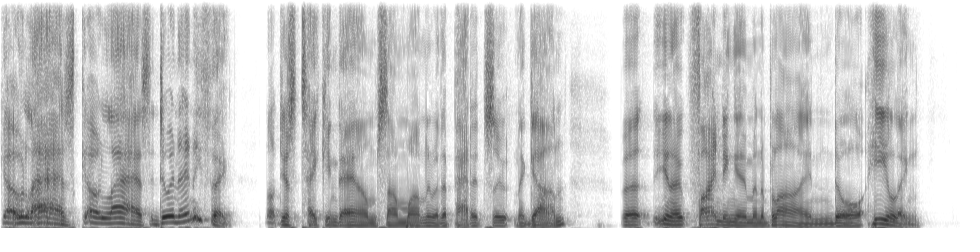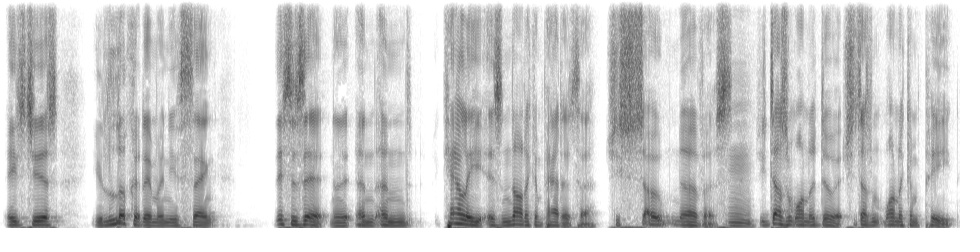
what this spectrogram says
go Laz, go Laz, doing anything, not just taking down someone with a padded suit and a gun, But, you know, finding him in a blind or heeling, it's just, you look at him and you think, this is it. And, and, and Kelly is not a competitor. She's so nervous. Mm. She doesn't want to do it. She doesn't want to compete.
